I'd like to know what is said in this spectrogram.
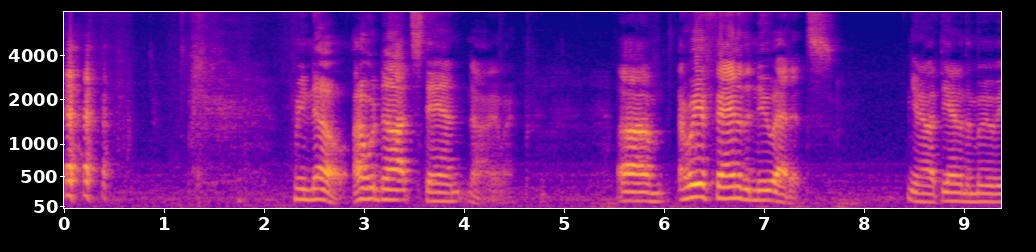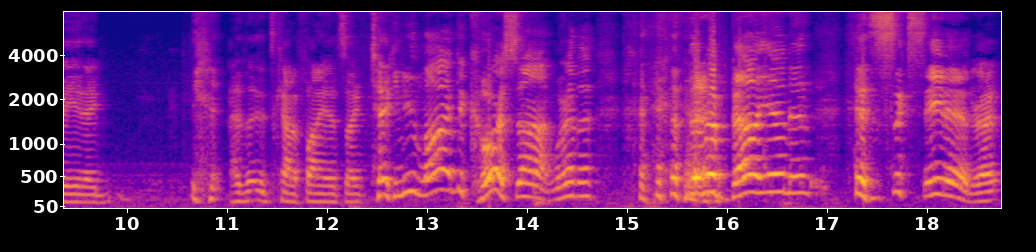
we know. I would not stand. No, anyway. Um, are we a fan of the new edits? You know, at the end of the movie, they. it's kind of funny. It's like taking you live to Coruscant, where the the rebellion is, has succeeded, right?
